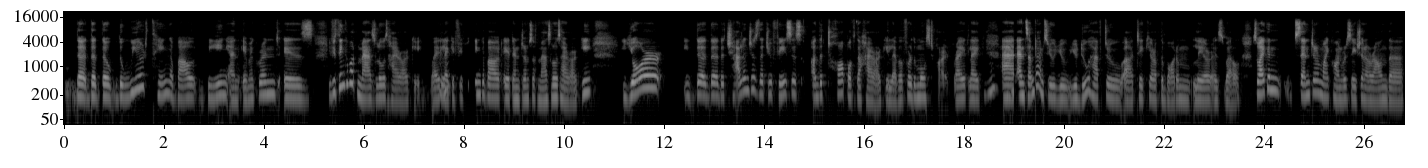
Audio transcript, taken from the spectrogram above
the, the the the weird thing about being an immigrant is if you think about Maslow's hierarchy, right? Mm-hmm. Like if you think about it in terms of Maslow's hierarchy, your the the the challenges that you face is on the top of the hierarchy level for the most part right like mm-hmm. and and sometimes you you you do have to uh, take care of the bottom layer as well so i can center my conversation around the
